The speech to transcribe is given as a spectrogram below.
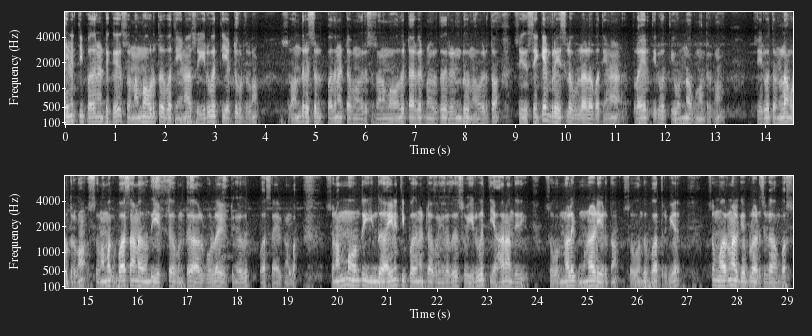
ஐநூற்றி பதினெட்டுக்கு ஸோ நம்ம கொடுத்தது பார்த்தீங்கன்னா ஸோ இருபத்தி எட்டு கொடுத்துருக்கோம். ஸோ அந்த ரிசல்ட் பதினெட்டு ரிசல்ட் ஸோ நம்ம வந்து டார்கெட் பண்ணி கொடுத்தது ரெண்டு நம்ம எடுத்தோம். ஸோ இது செகண்ட் ப்ரைஸில் உள்ளால் பார்த்தீங்கன்னா தொள்ளாயிரத்தி இருபத்தி ஒன்று அப்படின்னு வந்திருக்கோம். ஸோ இருபத்தொன்னுலாம் கொடுத்துருக்கோம். ஸோ நமக்கு பாஸ் ஆனது வந்து எட்டு அப்படின்ட்டு ஆள் போல் எட்டுங்கிறது பாஸ் ஆகிருக்கோம்ப்பா ஸோ நம்ம வந்து இந்த ஐநூற்றி பதினெட்டு அப்படிங்கிறது ஸோ இருபத்தி ஆறாந்தேதி ஸோ ஒரு நாளைக்கு முன்னாடி எடுத்தோம். ஸோ வந்து பார்த்துருப்பிய. ஸோ மறுநாள் கேப்பில் அடிச்சிருக்காங்கப்பா. ஸோ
